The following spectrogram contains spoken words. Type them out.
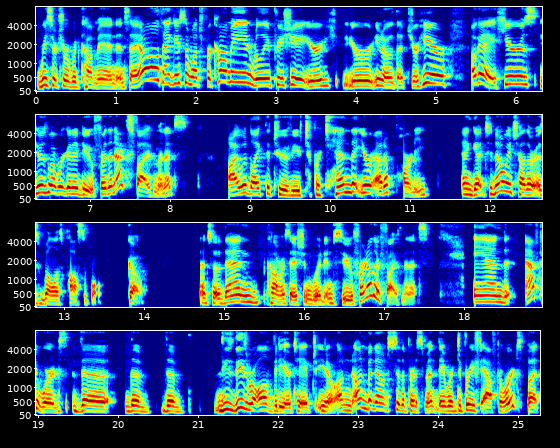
researcher would come in and say, "Oh, thank you so much for coming. Really appreciate your your you know that you're here. Okay, here's here's what we're going to do. For the next 5 minutes, I would like the two of you to pretend that you're at a party and get to know each other as well as possible. Go." And so then conversation would ensue for another five minutes. And afterwards, the the the these these were all videotaped. You know, un, unbeknownst to the participant, they were debriefed afterwards, but.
